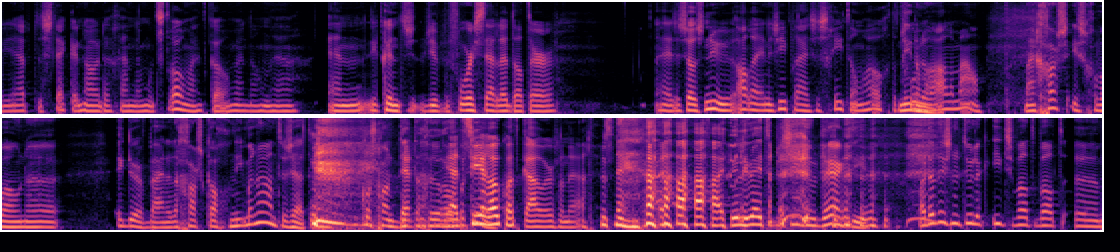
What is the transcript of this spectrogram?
je hebt de stekker nodig en er moet stroom uitkomen. En, dan, eh, en je kunt je voorstellen dat er, eh, zoals nu, alle energieprijzen schieten omhoog. Dat Niet voelen normaal. we allemaal. Mijn gas is gewoon... eh, ik durf bijna de gaskachel niet meer aan te zetten. Het kost gewoon 30 euro Ja, het is hier ook wat kouder vandaag. Dus Nee, jullie weten precies hoe het werkt hier. Maar dat is natuurlijk iets wat, wat ehm,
